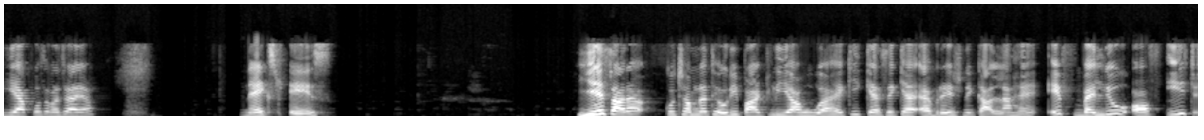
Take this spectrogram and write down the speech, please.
ये आपको समझ आया? नेक्स्ट इज़ ये सारा कुछ हमने थ्योरी पार्ट लिया हुआ है कि कैसे क्या एवरेज निकालना है if value of each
